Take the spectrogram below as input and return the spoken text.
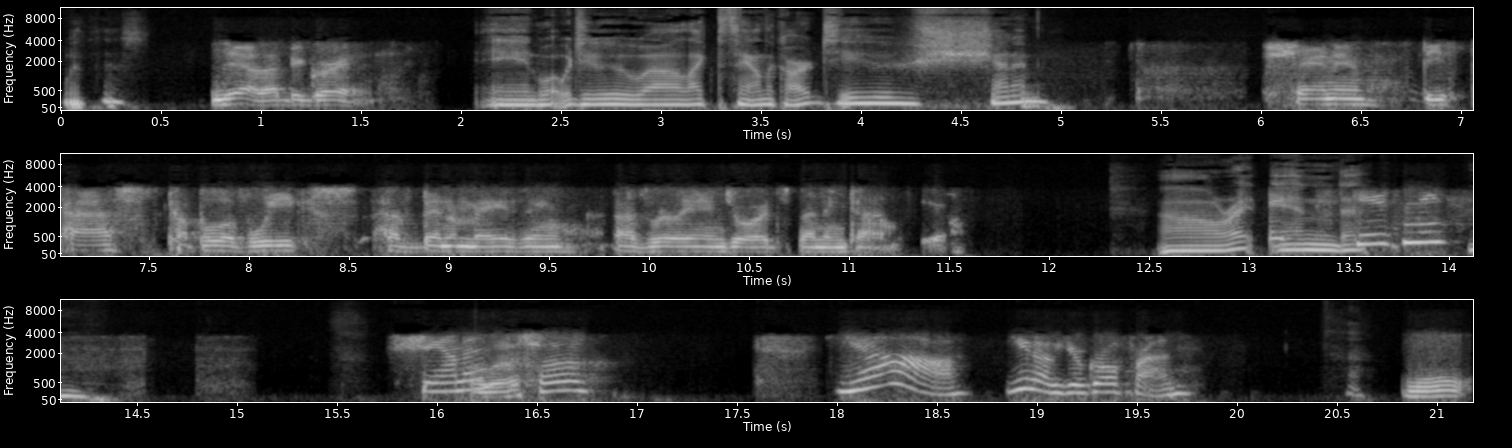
with this? Yeah, that'd be great. And what would you uh, like to say on the card to Shannon? Shannon, these past couple of weeks have been amazing. I've really enjoyed spending time with you. All right, and uh, Excuse me? Shannon? Alyssa? Yeah, you know, your girlfriend. Wh-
